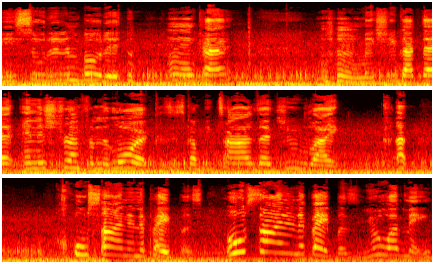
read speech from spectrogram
Be suited and booted. okay? Make sure you got that inner strength from the Lord, because it's gonna be times that you like, who's signing the papers? Who's signing the papers? You or me?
